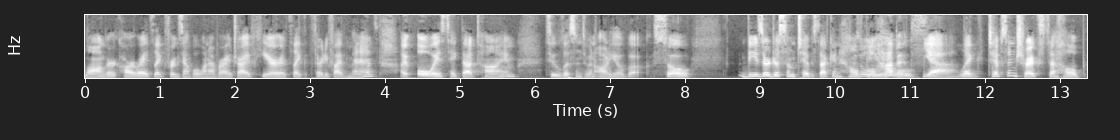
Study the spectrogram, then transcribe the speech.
longer car rides. Like, for example, whenever I drive here, it's like 35 minutes. I always take that time to listen to an audiobook. So, these are just some tips that can help you. Habits. Yeah, like tips and tricks to help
